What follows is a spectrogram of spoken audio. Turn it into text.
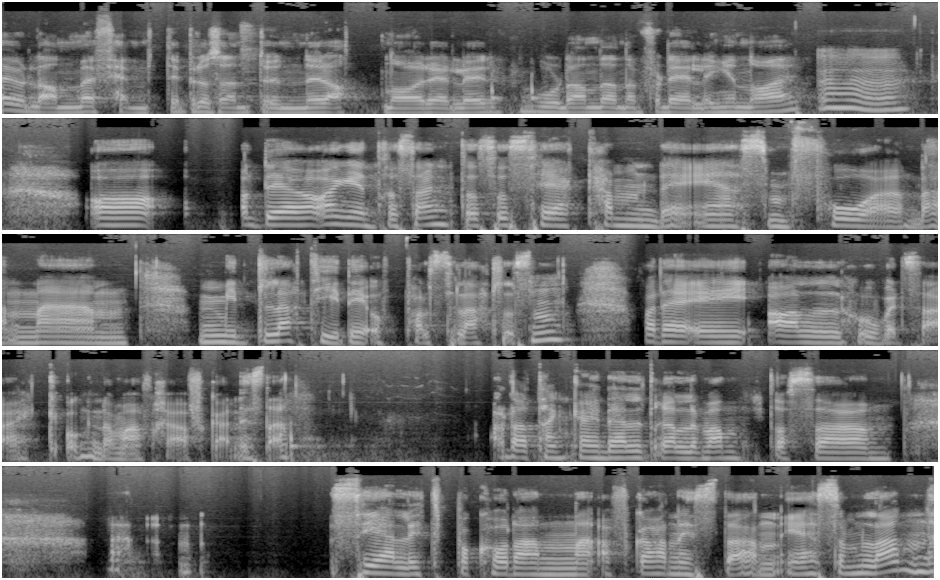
er jo land med 50% under 18 år, eller hvordan denne fordelingen nå er. Og og det er òg interessant å se hvem det er som får denne mm, midlertidige oppholdstillatelsen. For det er i all hovedsak ungdommer fra Afghanistan. Og da tenker jeg det er litt relevant også eh, se litt på hvordan Afghanistan er som land.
